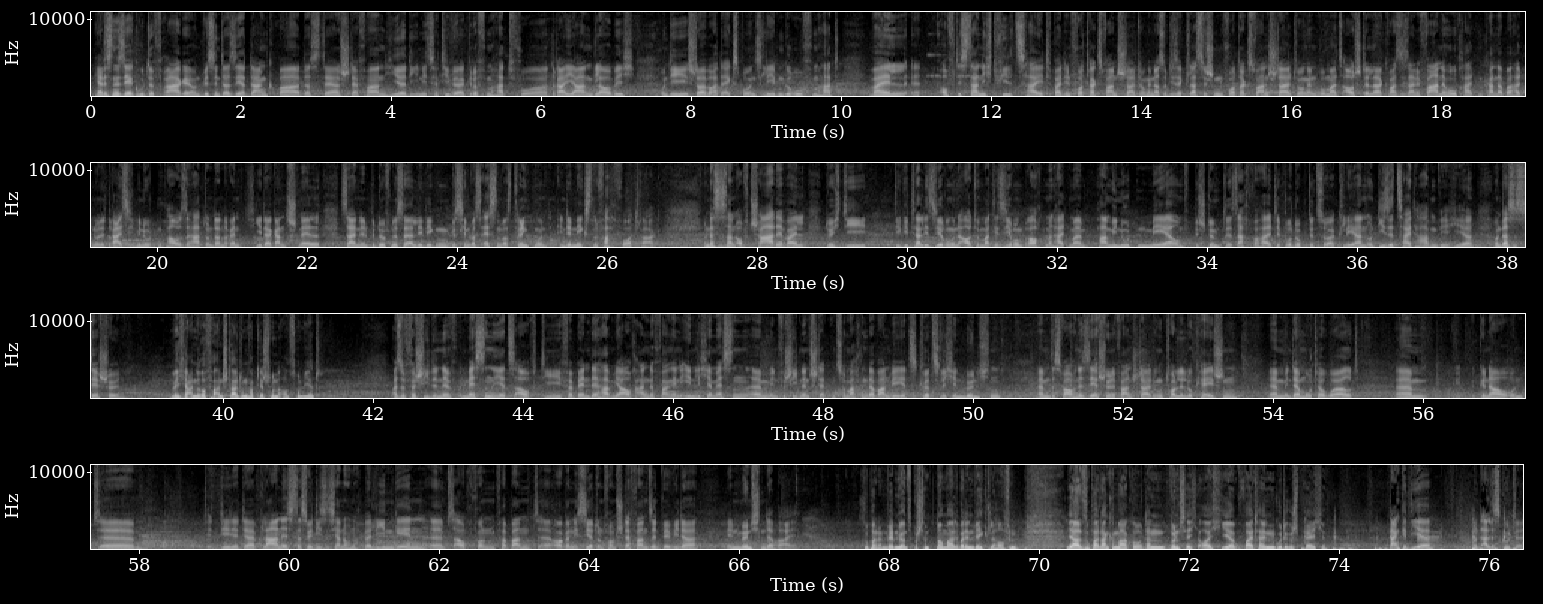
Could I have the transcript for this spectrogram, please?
Ja, das ist eine sehr gute Frage und wir sind da sehr dankbar, dass der Stefan hier die Initiative ergriffen hat, vor drei Jahren, glaube ich, und die Steuerberater Expo ins Leben gerufen hat, weil äh, oft ist da nicht viel Zeit bei den Vortragsveranstaltungen. Also diese klassischen Vortragsveranstaltungen, wo man als Aussteller quasi seine Fahne hochhalten kann, aber halt nur 30 Minuten Pause hat und dann rennt jeder ganz schnell seine Bedürfnisse erledigen, ein bisschen was essen, was trinken und in den nächsten Fachvortrag. Und das ist dann oft schade, weil durch die Digitalisierung und Automatisierung braucht man halt mal ein paar Minuten mehr, um bestimmte Sachverhalte, Produkte zu erklären. Und diese Zeit haben wir hier und das ist sehr schön. Welche andere Veranstaltungen habt ihr schon ausprobiert? Also verschiedene Messen, jetzt auch die Verbände haben ja auch angefangen, ähnliche Messen ähm, in verschiedenen Städten zu machen. Da waren wir jetzt kürzlich in München. Ähm, das war auch eine sehr schöne Veranstaltung, tolle Location ähm, in der Motor World. Genau, und die, der Plan ist, dass wir dieses Jahr noch nach Berlin gehen. Das äh, ist auch vom Verband äh, organisiert und vom Stefan sind wir wieder in München dabei. Super, dann werden wir uns bestimmt nochmal über den Weg laufen. Ja, super, danke Marco. Dann wünsche ich euch hier weiterhin gute Gespräche. Danke dir und alles Gute.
